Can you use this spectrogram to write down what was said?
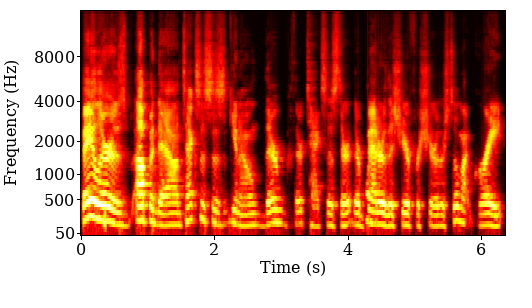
Baylor is up and down. Texas is, you know, they're they're Texas. They're they're better this year for sure. They're still not great.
